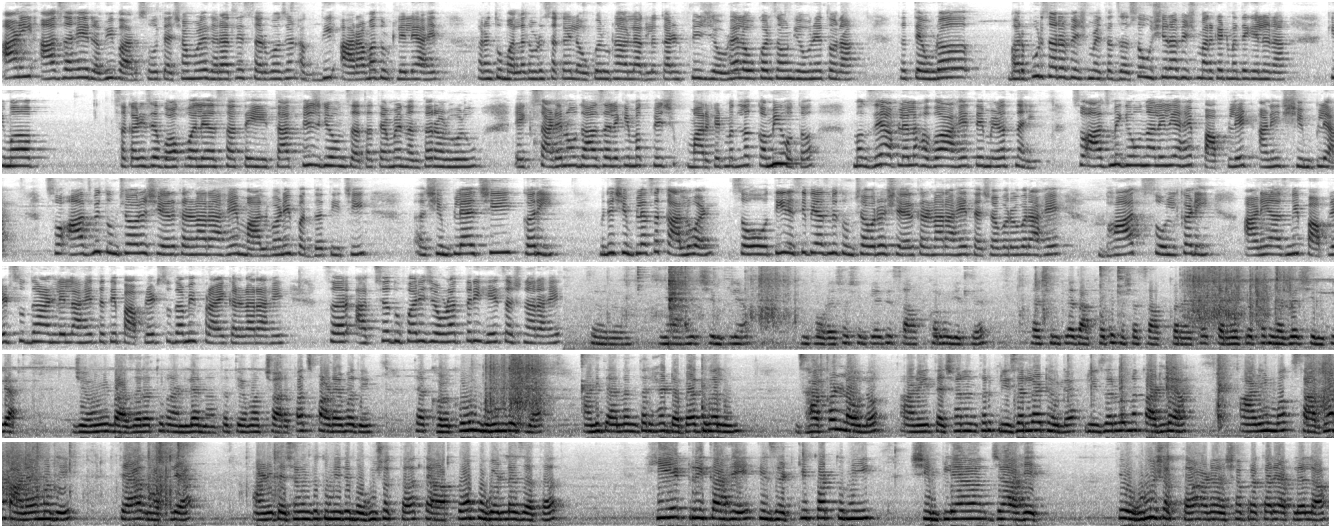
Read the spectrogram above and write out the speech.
आणि आज आहे रविवार सो त्याच्यामुळे घरातले सर्वजण अगदी आरामात उठलेले आहेत. परंतु मला थोडं सकाळी लवकर उठावं लागलं कारण फिश जेवढ्या लवकर जाऊन घेऊन येतो ना तर तेवढं भरपूर सारं फिश मिळतं. जसं उशिरा फिश मार्केटमध्ये गेलं ना की मग सकाळी जे वॉकवाले असतात ते येतात फिश घेऊन जातात. त्यामुळे नंतर हळूहळू एक साडेनऊ दहा झाले की मग फिश मार्केटमधलं कमी होतं. मग जे आपल्याला हवं आहे ते मिळत नाही. सो आज मी घेऊन आलेली आहे पापलेट आणि शिंपल्या. सो आज मी तुमच्यावर शेअर करणार आहे मालवणी पद्धतीची शिंपल्याची करी म्हणजे शिंपल्याचं कालवण. सो ती रेसिपी आज मी तुमच्याबरोबर शेअर करणार आहे. त्याच्याबरोबर आहे भात सोलकडी आणि आज मी पापलेटसुद्धा आणलेलं आहे. तर ते पापलेटसुद्धा मी फ्राय करणार आहे. सर आजच्या दुपारी जेवणात तरी हेच असणार आहे. तर या आहेत शिंपल्या. मी थोड्याशा शिंपल्या ते साफ करून घेतल्या आहेत ह्या शिंपल्या दाखवते कशा साफ करायच्या. सर्वप्रथम ह्या ज्या शिंपल्या जेव्हा मी बाजारातून आणल्या ना तर तेव्हा चार पाच पाण्यामध्ये त्या खळखळून धुवून घेतल्या आणि त्यानंतर ह्या डब्यात घालून झाकण लावलं आणि त्याच्यानंतर फ्रीझरला ठेवल्या. फ्रीझरवरनं काढल्या आणि मग साध्या पाण्यामध्ये त्या घातल्या आणि त्याच्यानंतर तुम्ही ते बघू शकता त्या आपोआप उघडल्या जातात. ही एक ट्रिक आहे की झटकीपट तुम्ही शिंपल्या ज्या आहेत ते उघडू शकता आणि अशा प्रकारे आपल्याला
